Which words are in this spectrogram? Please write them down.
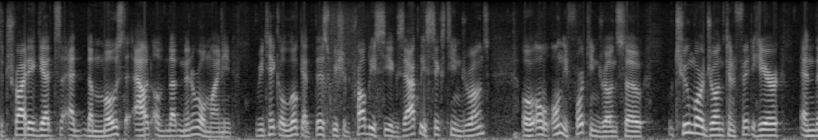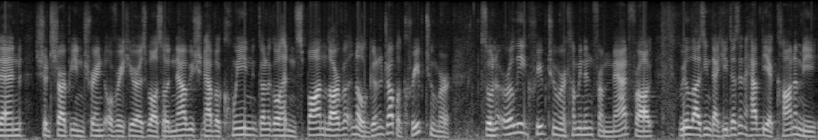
to try to get at the most out of the mineral mining. If we take a look at this, we should probably see exactly 16 drones. Oh, oh, only 14 drones. So two more drones can fit here and then should start being trained over here as well. So now we should have a queen gonna go ahead and spawn larva. No, gonna drop a creep tumor. So an early creep tumor coming in from Mad Frog, realizing that he doesn't have the economy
